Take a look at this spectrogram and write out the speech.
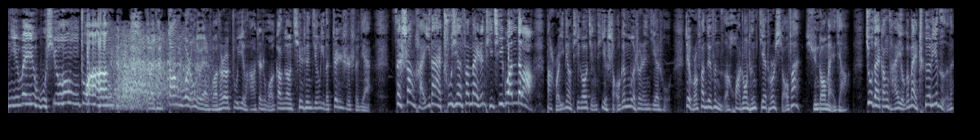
你威武雄壮。再来看张国荣留言说：“他说注意了啊，这是我刚刚亲身经历的真实事件，在上海一带出现贩卖人体器官的了，大伙儿一定要提高警惕，少跟陌生人接触。这伙犯罪分子化妆成街头小贩寻找买家。”就在刚才，有个卖车厘子的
